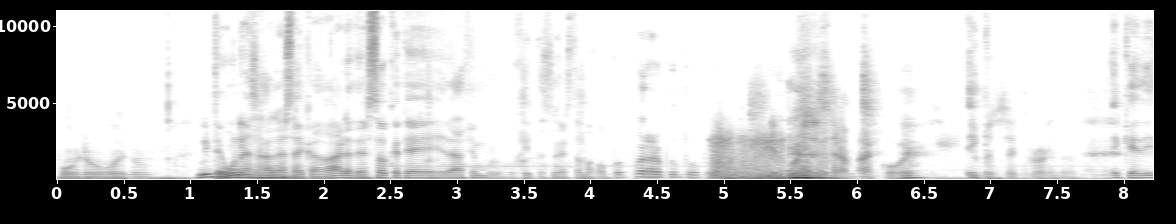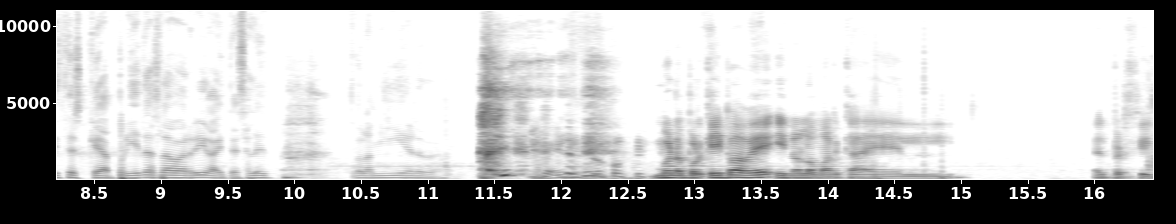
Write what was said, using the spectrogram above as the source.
Bueno, bueno. Tengo unas ganas de cagar, de esto que te hacen burbujitas en el estómago. Que pues es tramaco, eh. Y- Yo pensé que no era. Y que dices que aprietas la barriga y te sale toda la mierda. Bueno, porque hay pavé y no lo marca el, el perfil.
